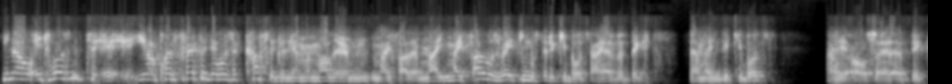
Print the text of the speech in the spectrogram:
You know, it wasn't. Uh, you know, quite frankly, there was a conflict between my mother and my father. My my father was ready to move to the kibbutz. I have a big family in the kibbutz. I also had a big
